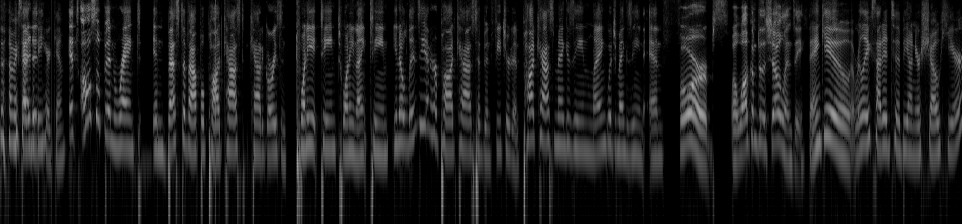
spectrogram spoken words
I'm excited to be here, Kim. It's also been ranked in best of Apple podcast categories in 2018, 2019. You know, Lindsay and her podcast have been featured in Podcast Magazine, Language Magazine, and Forbes. Well, welcome to the show, Lindsay. Thank you. Really excited to be on your show here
